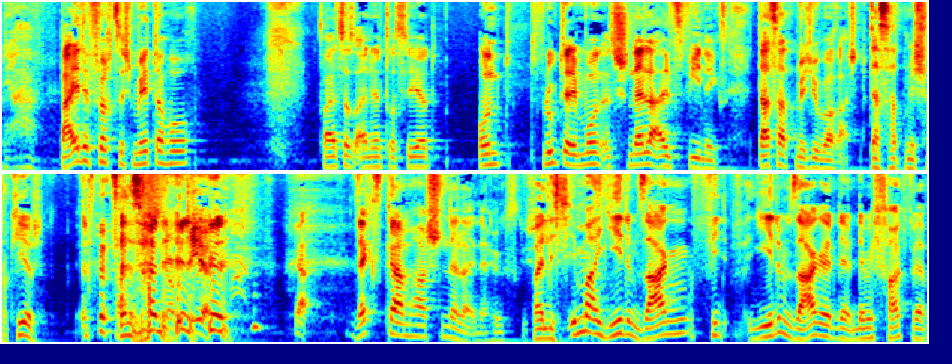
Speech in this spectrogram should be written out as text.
ja, beide 40 Meter hoch, falls das einen interessiert. Und Flug der Dämonen ist schneller als Phoenix. Das hat mich überrascht. Das hat mich schockiert. Das hat mich schockiert. Ja, 6 km/h schneller in der Höchstgeschwindigkeit. Weil ich immer jedem sagen, jedem sage, der, der mich fragt, wer,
